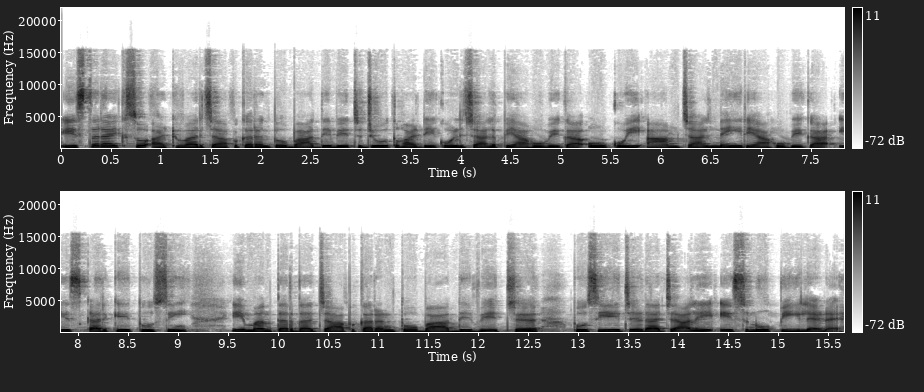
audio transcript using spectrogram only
ਇਸ ਤਰ੍ਹਾਂ 108 ਵਾਰ ਜਾਪ ਕਰਨ ਤੋਂ ਬਾਅਦ ਦੇ ਵਿੱਚ ਜੋ ਤੁਹਾਡੇ ਕੋਲ ਜਲ ਪਿਆ ਹੋਵੇਗਾ, ਉਹ ਕੋਈ ਆਮ ਜਲ ਨਹੀਂ ਰਿਹਾ ਹੋਵੇਗਾ। ਇਸ ਕਰਕੇ ਤੁਸੀਂ ਇਹ ਮੰਤਰ ਦਾ ਜਾਪ ਕਰਨ ਤੋਂ ਬਾਅਦ ਦੇ ਵਿੱਚ ਤੁਸੀਂ ਇਹ ਜਿਹੜਾ ਜਲ ਹੈ, ਇਸ ਨੂੰ ਪੀ ਲੈਣਾ ਹੈ।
